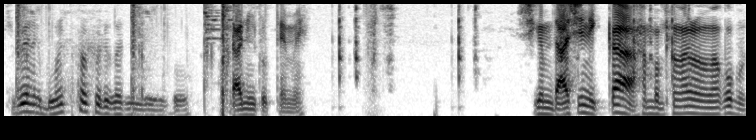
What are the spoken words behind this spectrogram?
주변에 몬스터 소리가 들리고 난이도 때문에. 지금 낮이니까 한번 평화로움 하고 보...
